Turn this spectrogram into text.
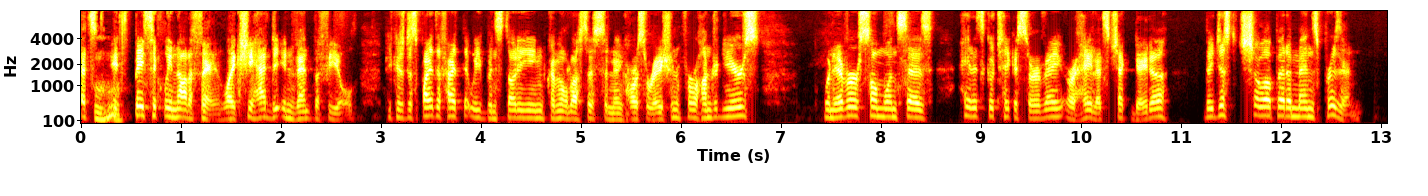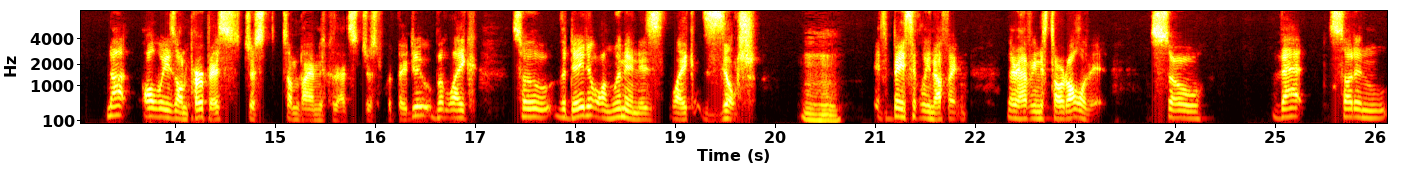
It's Mhm. it's basically not a thing. Like she had to invent the field because despite the fact that we've been studying criminal justice and incarceration for 100 years, whenever someone says, hey, let's go take a survey or hey, let's check data, they just show up at a men's prison. Not always on purpose, just sometimes because that's just what they do. But like, so the data on women is like zilch. hmm It's basically nothing. They're having to start all of it. So that sudden,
